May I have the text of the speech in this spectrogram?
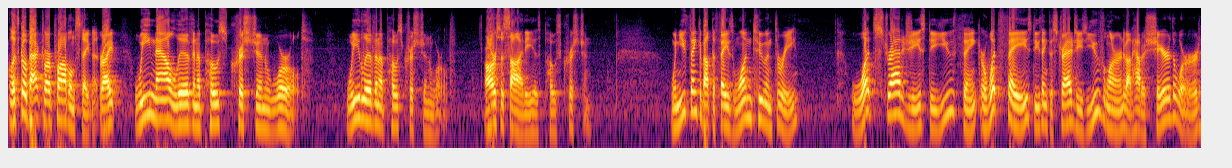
Let's go back to our problem statement, right? We now live in a post-Christian world. We live in a post-Christian world. Our society is post-Christian. When you think about the phase one, two, and three what strategies do you think, or what phase do you think the strategies you've learned about how to share the word,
